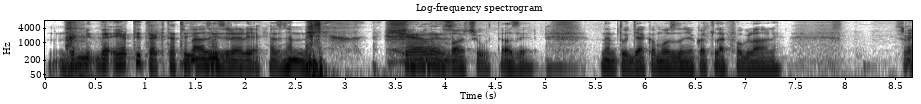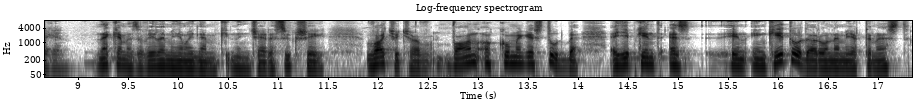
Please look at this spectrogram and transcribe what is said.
De, de értitek? Tehát, hogy, Már az izraeliekhez nem megy. Kell ez? Vasút azért. Nem tudják a mozdonyokat lefoglalni. Szóval Igen. Nekem ez a véleményem, hogy nem, nincs erre szükség. Vagy, hogyha van, akkor meg ezt tud be. Egyébként ez, én, én két oldalról nem értem ezt.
